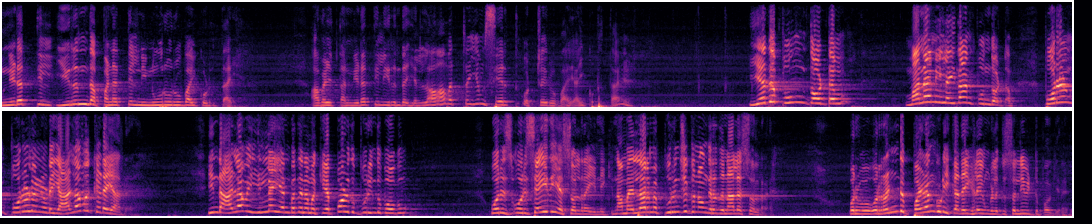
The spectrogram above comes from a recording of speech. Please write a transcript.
உன்னிடத்தில் இருந்த பணத்தில் நீ நூறு ரூபாய் கொடுத்தாய். அவள் தன்னிடத்தில் இருந்த எல்லாவற்றையும் சேர்த்து ஒற்றை ரூபாயாய் கொடுத்தாள். எது பூந்தோட்டம்? மனநிலை தான் பூந்தோட்டம். பொருள் பொருளினுடைய அளவு கிடையாது. இந்த அளவு இல்லை என்பது நமக்கு எப்பொழுது புரிந்து போகும்? ஒரு ஒரு செய்தியை சொல்கிறேன் இன்னைக்கு. நம்ம எல்லாருமே புரிஞ்சுக்கணுங்கிறதுனால சொல்கிறேன் ஒரு ஒரு ரெண்டு பழங்குடி கதைகளை உங்களுக்கு சொல்லிவிட்டு போகிறேன்.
